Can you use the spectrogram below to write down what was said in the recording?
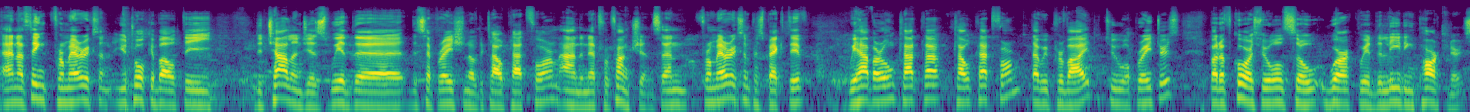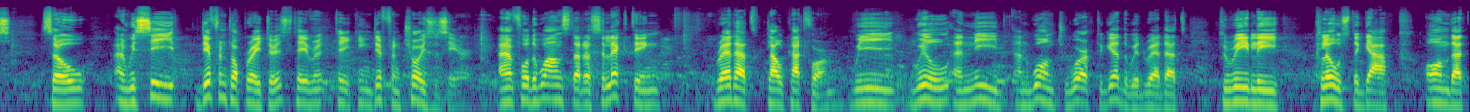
And I think from Ericsson, you talk about the the challenges with the, the separation of the cloud platform and the network functions. And from Ericsson perspective, we have our own cloud, cloud platform that we provide to operators, but of course we also work with the leading partners. So and we see different operators taking different choices here. And for the ones that are selecting Red Hat Cloud Platform, we will and need and want to work together with Red Hat to really close the gap on that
